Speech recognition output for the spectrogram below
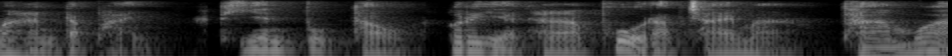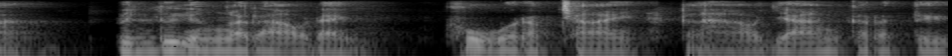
มหันตภัย เทียนปุกเถาเรียกหาผู้รับใช้มา ถามว่าเป็นเรื่องราวใด ผู้รับใช้กล่าวอย่างกระตือ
